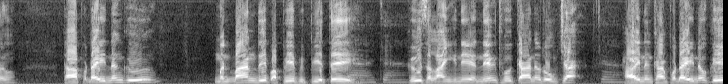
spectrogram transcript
ទៅ ថាប្តីនឹងគឺមិនបានរៀបអាពាហ៍ពិពាហ៍ទេគឺស្រឡាញ់គ្នានាងធ្វើការនៅរោងចក្រហើយនឹងខាងប្តីនោះគេ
